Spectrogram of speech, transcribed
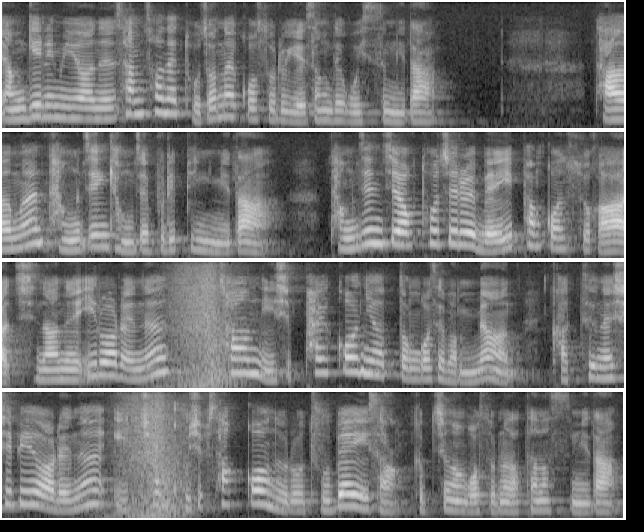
양기림 의원은 3선에 도전할 것으로 예상되고 있습니다. 다음은 당진 경제 브리핑입니다. 당진 지역 토지를 매입한 건수가 지난해 1월에는 1028건이었던 것에 반면 같은 해 12월에는 2094건으로 두 배 이상 급증한 것으로 나타났습니다.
